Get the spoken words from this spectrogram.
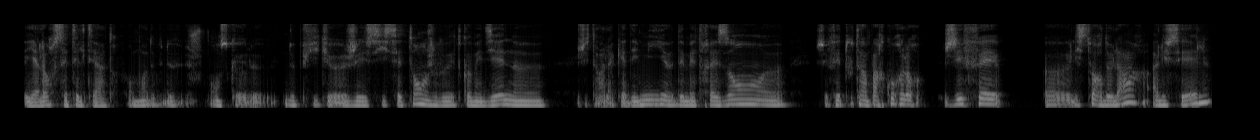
Et alors, c'était le théâtre pour moi. Je pense que depuis que j'ai 6-7 ans, je veux être comédienne. J'étais à l'académie euh, dès mes 13 ans. euh. J'ai fait tout un parcours. Alors, j'ai fait euh, l'histoire de l'art à l'UCL,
